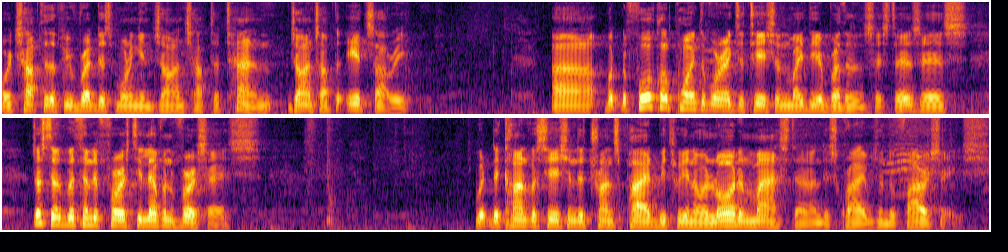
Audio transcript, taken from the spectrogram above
our chapter that we've read this morning in John chapter 10, John chapter 8, sorry. Uh, but the focal point of our exhortation, my dear brothers and sisters, is just within the first 11 verses with the conversation that transpired between our Lord and Master and the scribes and the Pharisees.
